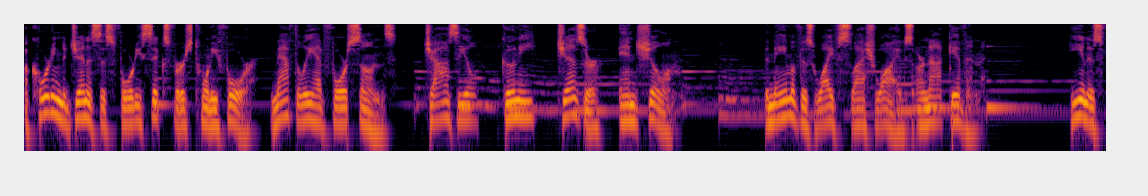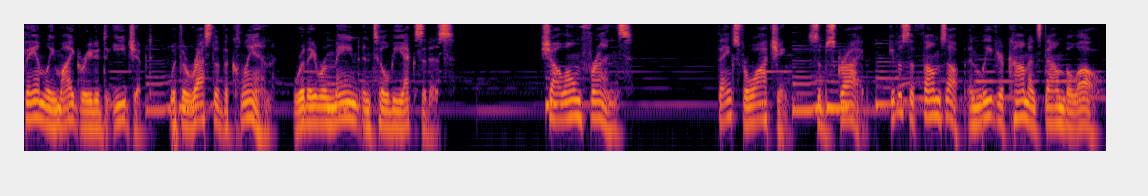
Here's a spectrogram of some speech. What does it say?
According to Genesis 46 verse 24, Naphtali had four sons, Jahzeel, Guni, Jezer, and Shillem. The name of his wife slash wives are not given. He and his family migrated to Egypt, with the rest of the clan, where they remained until the Exodus. Shalom friends. Thanks for watching, subscribe, give us a thumbs up and leave your comments down below.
